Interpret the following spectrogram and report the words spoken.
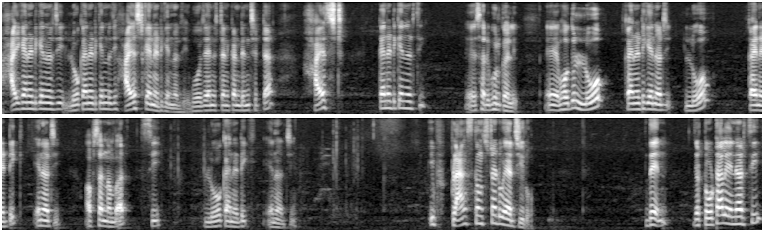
high kinetic energy low kinetic energy energy kinetic energy Bose Einstein कंडेन्सेटा टा हाएस्ट एनर्जी सॉरी भूल कहली। बहुत low kinetic energy low kinetic energy option number C low kinetic energy if Planck's constant were zero Then the total energy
